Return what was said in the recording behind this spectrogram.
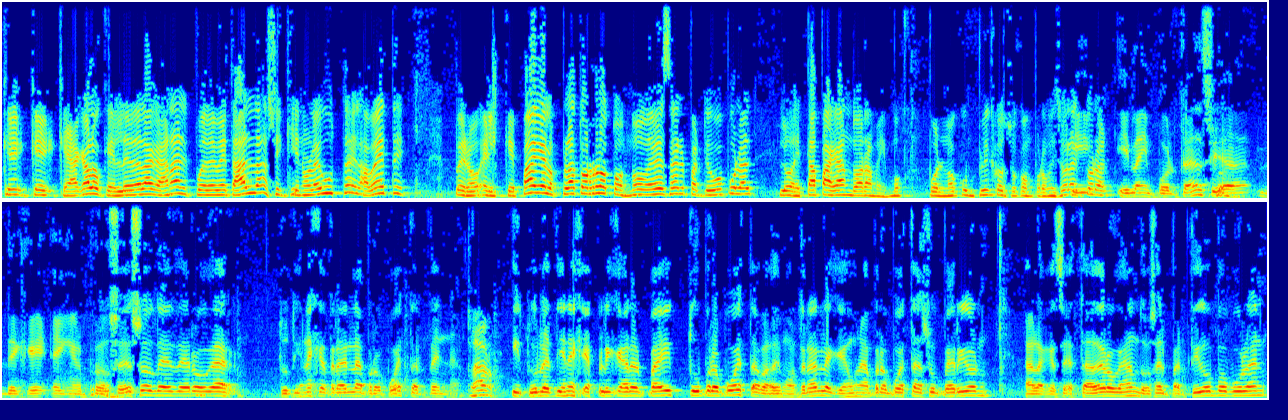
que, que, que haga lo que él le dé la gana, él puede vetarla, si quien no le gusta, la vete, pero el que pague los platos rotos no debe ser el Partido Popular, los está pagando ahora mismo por no cumplir con su compromiso electoral. y la importancia de que en el proceso de derogar tú tienes que traer la propuesta alterna. Claro. Y tú le tienes que explicar al país tu propuesta para demostrarle que es una propuesta superior a la que se está derogando. O sea, el Partido Popular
